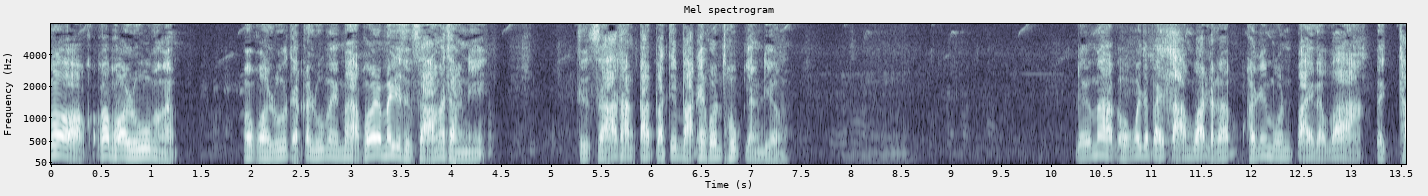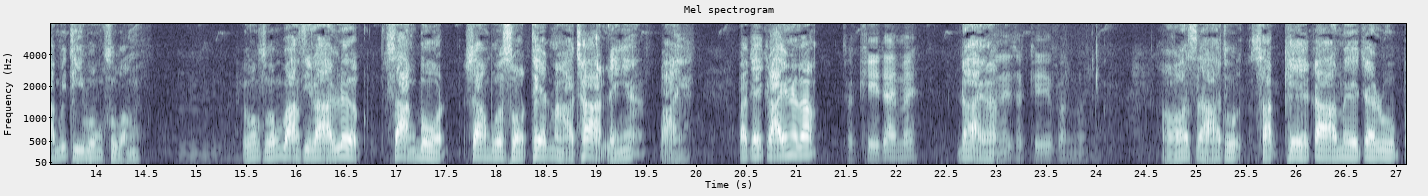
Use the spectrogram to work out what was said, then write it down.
ก็ก็พอรู้มั้งครับ ก็พอรู้แต่ก็รู้ไม่มาก เพราะว่าไม่ได้ศึกษามาทางนี้ ศึกษาทางการปฏิบัติให้พ้นทุกข์อย่างเดียว โดยมากผมก็จะไปตามวัดนะครับเขานิมนต์ไปแบบว่า ไปทำพิธีบวงสรวงบวงสรวงวางศิลาฤกษ์สร้างโบสถ์สร้างโบสถ์สดเทศน์มหาชาติอะไรเงี้ย ไป ไปไกลๆนะครับ สักเคได้ไหมได้ครับอะไรสักเคให้ฟังหน่อย อ๋อสาธุสักเคกาเมจารูเป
